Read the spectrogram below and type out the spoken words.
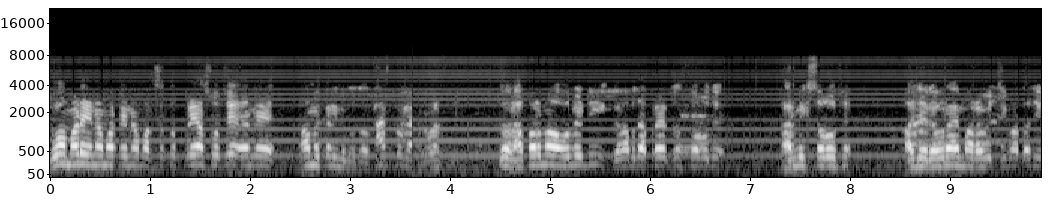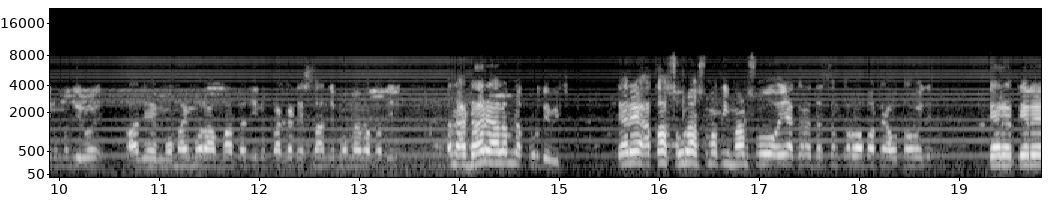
જોવા મળે એના માટેના અમારા સતત પ્રયાસો છે અને અમે કરીને બતાવશું. ખાસ તો રાપરમાં ઓલરેડી ઘણા બધા પ્રયત્ન સ્થળો છે ધાર્મિક સ્થળો છે આજે રવરાયમાં રવેચી માતાજીનું મંદિર હોય, આજે મોમાઈ મોરા માતાજીનું પ્રાકટ્ય સ્થાન છે મોમાઈ માતાજીનું. અને અઢારે આલમના કુળદેવી છે. ત્યારે આખા સૌરાષ્ટ્રમાંથી માણસો અહીંયા કરે દર્શન કરવા માટે આવતા હોય છે. ત્યારે ત્યારે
